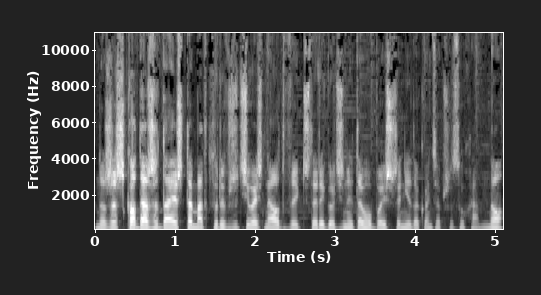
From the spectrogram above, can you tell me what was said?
no że szkoda, że dajesz temat, który wrzuciłeś na odwyk 4 godziny temu, bo jeszcze nie do końca przesłucham. No,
